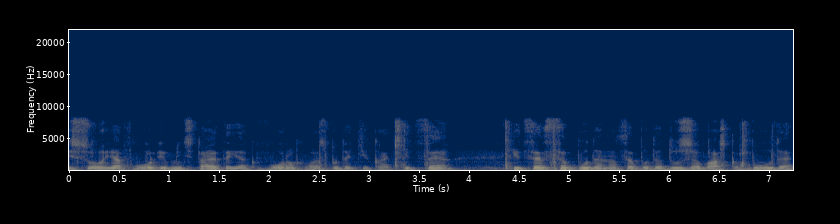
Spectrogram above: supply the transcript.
І що як вор, і мечтаєте, як ворог ваш буде тікати. І це, і це все буде, ну це буде дуже важко. Буде,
